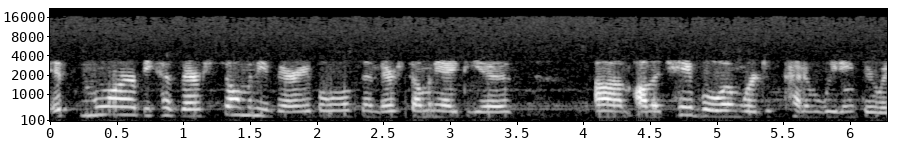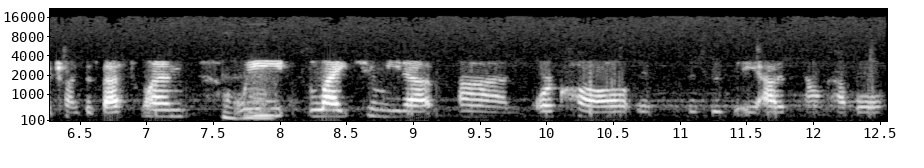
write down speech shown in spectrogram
it's more because there's so many variables and there's so many ideas um, on the table, and we're just kind of weeding through which one's the best ones. Mhm. We like to meet up um, or call if this is a out of town couple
